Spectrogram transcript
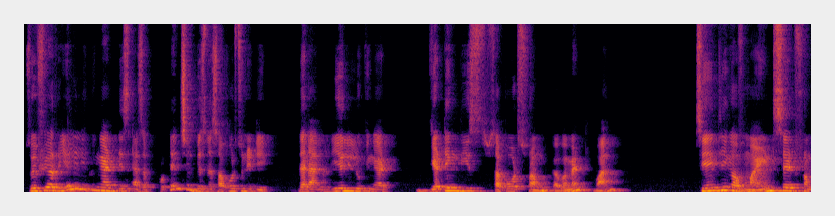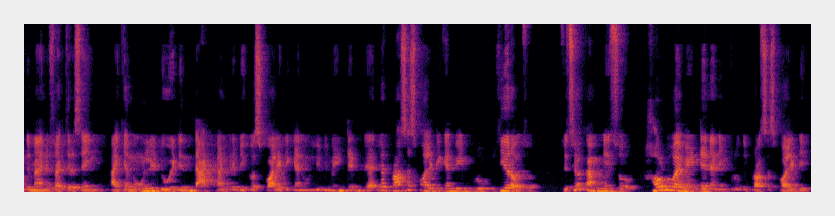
So, if you are really looking at this as a potential business opportunity, then I'm really looking at getting these supports from government. One, changing of mindset from the manufacturer saying, I can only do it in that country because quality can only be maintained there. Your process quality can be improved here also. It's your company. So how do I maintain and improve the process quality?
